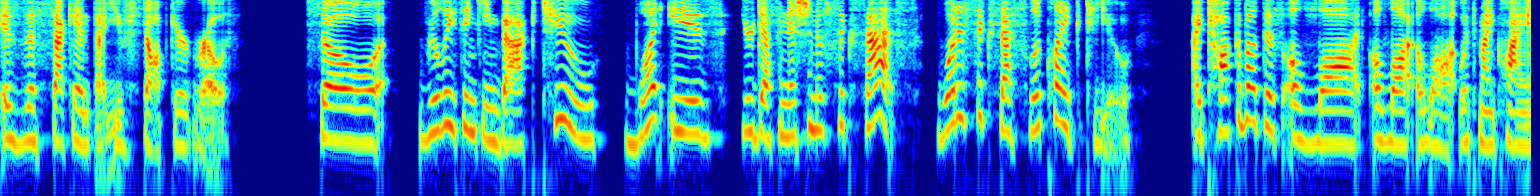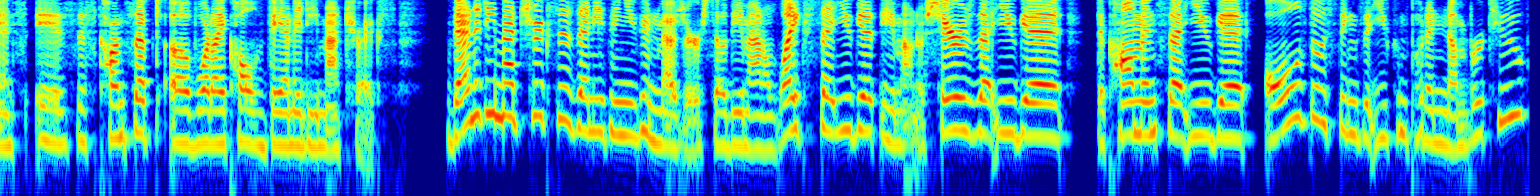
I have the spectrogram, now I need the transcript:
is the second that you've stopped your growth. So, really thinking back to what is your definition of success? What does success look like to you? I talk about this a lot, a lot, a lot with my clients is this concept of what I call vanity metrics. Vanity metrics is anything you can measure. So, the amount of likes that you get, the amount of shares that you get, the comments that you get, all of those things that you can put a number to,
